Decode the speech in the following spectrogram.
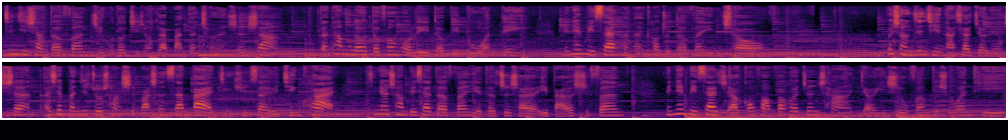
近几场得分几乎都集中在板凳球员身上，但他们的得分火力都并不稳定，明天比赛很难靠着得分赢球。灰熊近期拿下九连胜，而且本季主场十八胜三败，仅逊色于金块。近六场比赛得分也都至少有一百二十分。明天比赛只要攻防发挥正常，要赢十五分不是问题。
